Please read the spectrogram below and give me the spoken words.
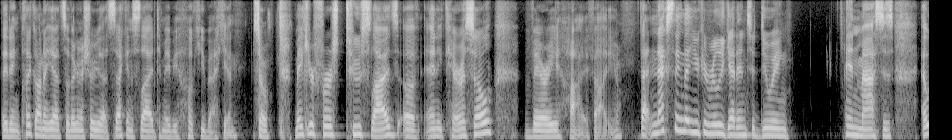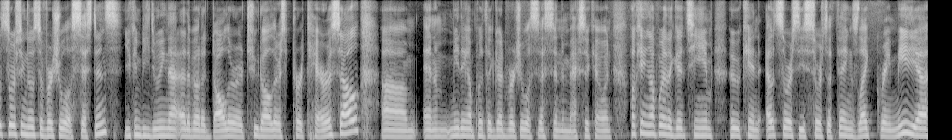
they didn't click on it yet so they're going to show you that second slide to maybe hook you back in. So make your first two slides of any carousel very high value. That next thing that you can really get into doing in masses outsourcing those to virtual assistants. You can be doing that at about a dollar or two dollars per carousel um, and meeting up with a good virtual assistant in mexico and hooking up with a good team who can outsource these sorts of things like gray media.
